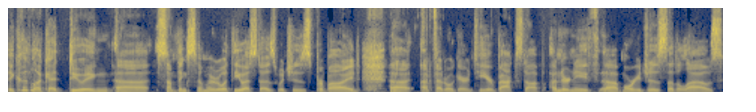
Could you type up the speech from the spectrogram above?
they could look at doing uh, something similar to what the U.S. does, which is provide uh, a federal guarantee or backstop underneath uh, mortgages that allows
